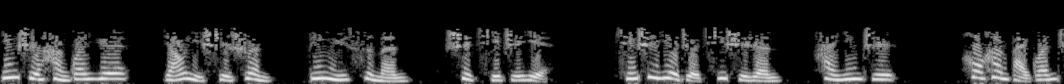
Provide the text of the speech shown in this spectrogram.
应是汉官曰：尧以事舜，宾于四门，是其职也。秦氏业者七十人，汉应之。后汉百官制，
